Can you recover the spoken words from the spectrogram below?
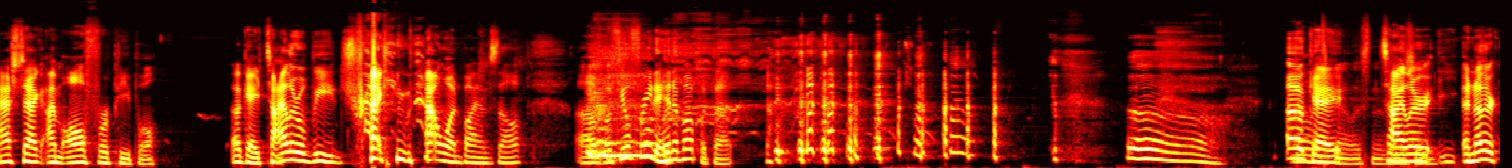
Hashtag I'm all for people. Okay, Tyler will be tracking that one by himself, uh, but feel free to hit him up with that. No one's Okay, gonna listen to this Tyler, another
